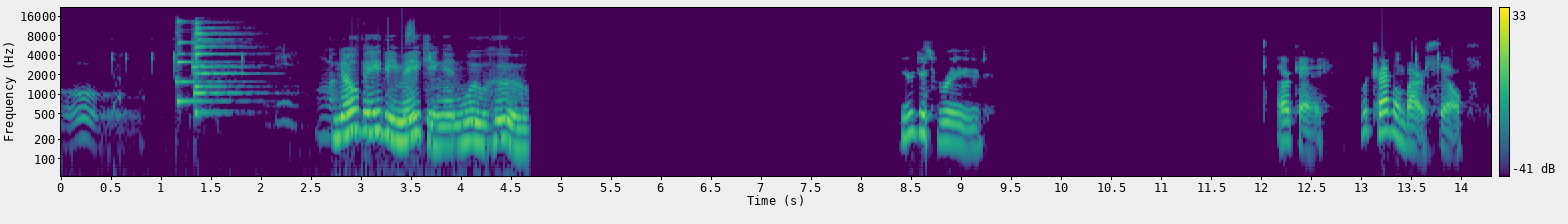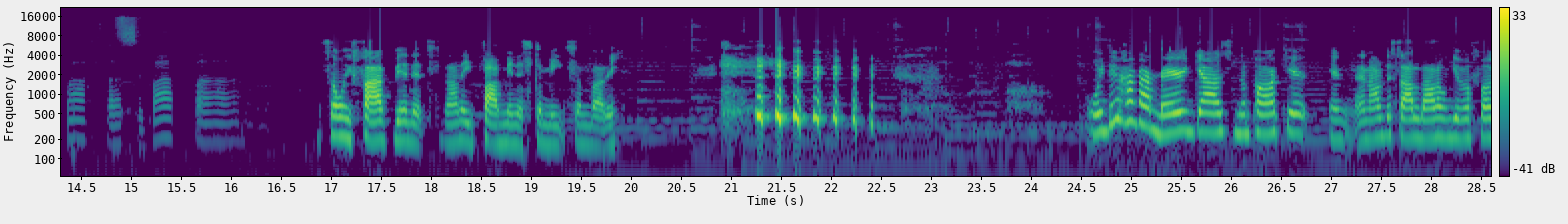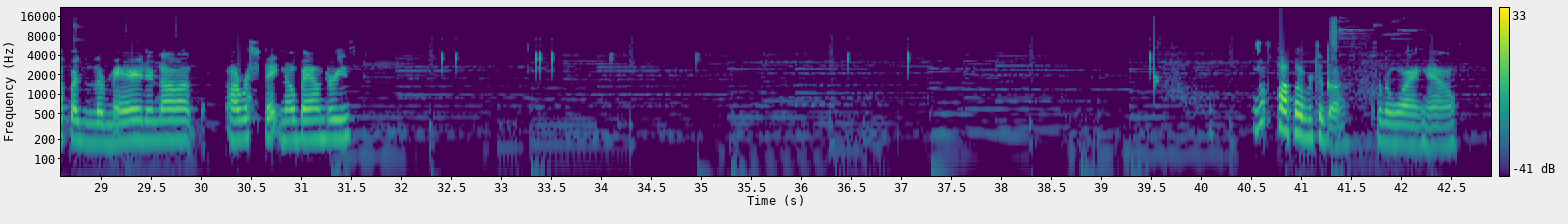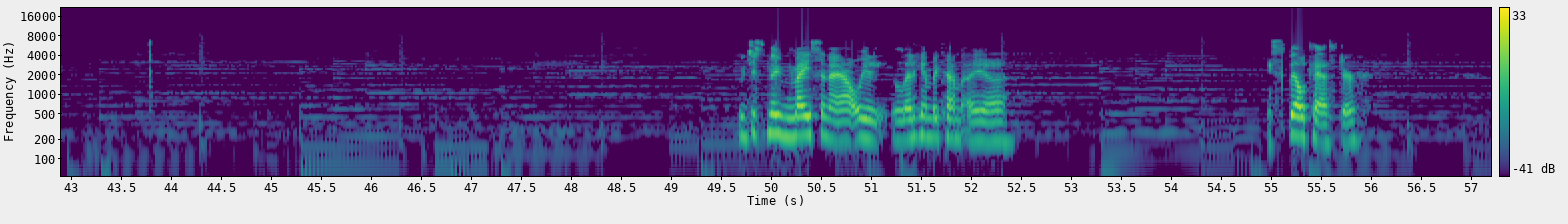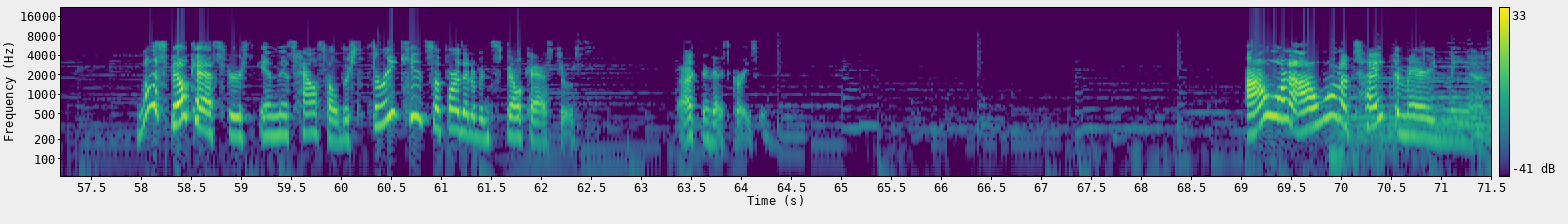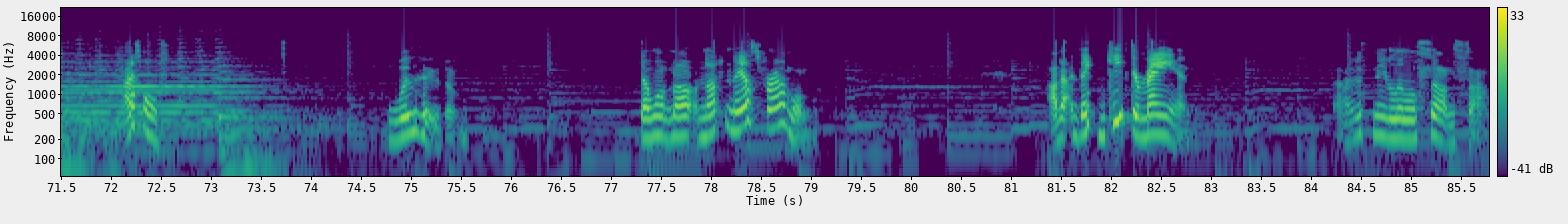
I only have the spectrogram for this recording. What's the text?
Oh. No baby making in woohoo. You're just rude. Okay, we're traveling by ourselves. It's only five minutes, I need five minutes to meet somebody. we do have our married guys in the pocket, and, and I've decided I don't give a fuck whether they're married or not. I respect no boundaries. Let's pop over to the to the Wang house. We just moved Mason out. We let him become a, uh, a spellcaster. A lot of spellcasters in this household. There's three kids so far that have been spellcasters. I think that's crazy. I wanna, I wanna take the married men. I just want to woohoo them. Don't want no, nothing else from them. I, they can keep their man. I just need a little something, something.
